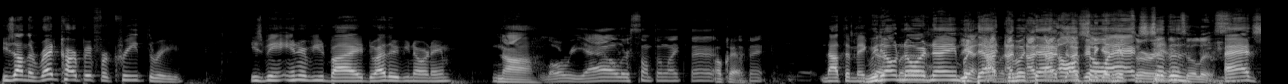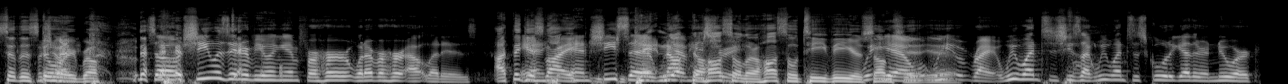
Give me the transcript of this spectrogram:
He's on the red carpet for Creed 3. He's being interviewed by do either of you know her name? Nah. L'Oreal or something like that. Okay. I think. Not the makeup. We don't but, know uh, her name, but Yeah, that I- I- but that I- I also didn't get hit adds to to her until the this. adds to the story, bro. So she was interviewing him for her whatever her outlet is. I think it's like and she said can't knock the history. hustle or hustle TV or We- some yeah, shit. we yeah. right. We went to. She's like, we went to school together in Newark,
